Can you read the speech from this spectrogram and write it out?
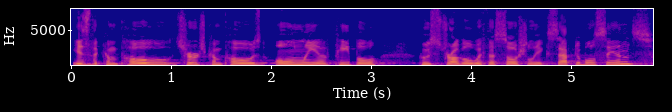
Is the compo- church composed only of people who struggle with the socially acceptable sins?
